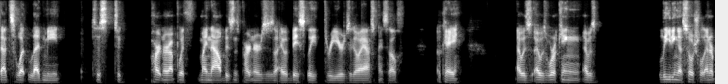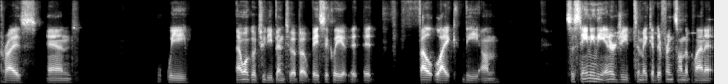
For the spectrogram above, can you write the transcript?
that's what led me to to partner up with my now business partners is I would basically three years ago I asked myself, okay, I was I was working I was leading a social enterprise and we I won't go too deep into it, but basically it it felt like the um sustaining the energy to make a difference on the planet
